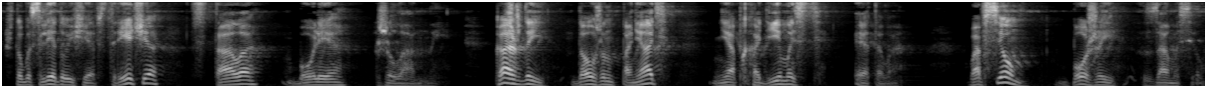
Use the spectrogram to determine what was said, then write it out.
чтобы следующая встреча стала более желанной. Каждый должен понять необходимость этого. Во всем Божий замысел.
